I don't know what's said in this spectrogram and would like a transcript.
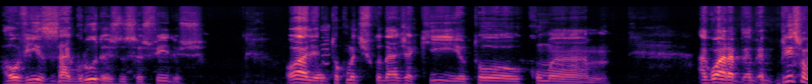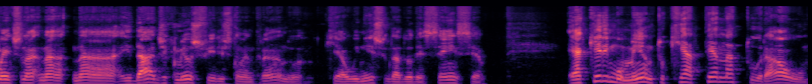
a ouvir as agruras dos seus filhos. Olha, eu estou com uma dificuldade aqui, eu estou com uma. Agora, é, é, principalmente na, na, na, idade que meus filhos estão entrando, que é o início da adolescência, é aquele momento que é até natural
